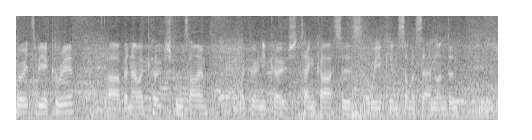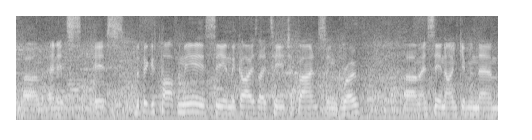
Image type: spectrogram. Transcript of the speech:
for it to be a career, uh, but now I coach full time. I currently coach 10 classes a week in Somerset and London, um, and it's it's the biggest part for me is seeing the guys I teach advance and grow, um, and seeing I'm giving them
